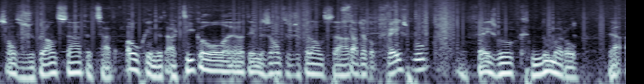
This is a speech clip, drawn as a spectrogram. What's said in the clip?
Zandvoortse krant staat. Het staat ook in het artikel eh, wat in de Zandvoortse krant staat. staat ook op Facebook. Facebook, noem maar op. Ja.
